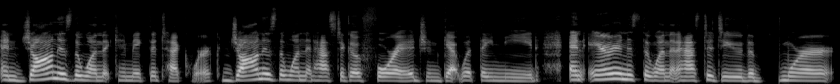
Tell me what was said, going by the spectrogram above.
and John is the one that can make the tech work. John is the one that has to go forage and get what they need, and Aeryn is the one that has to do the more,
